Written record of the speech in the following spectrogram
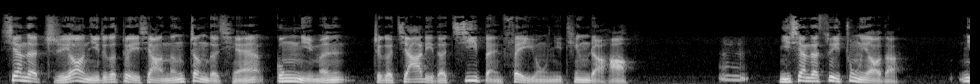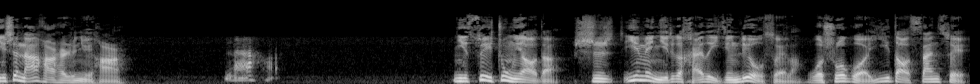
现在只要你这个对象能挣的钱供你们这个家里的基本费用，你听着哈。嗯。你现在最重要的。你是男孩还是女孩？男孩。你最重要的是，因为你这个孩子已经六岁了。我说过，一到三岁，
